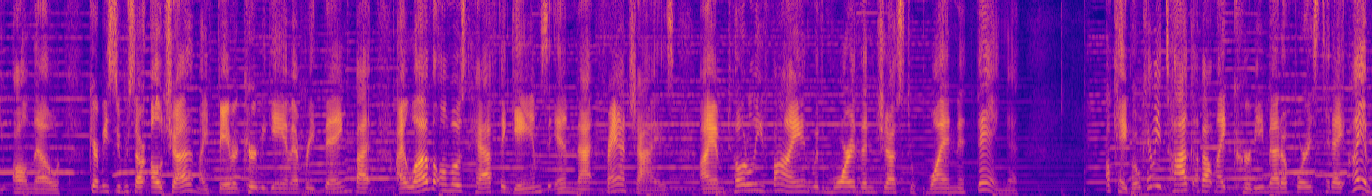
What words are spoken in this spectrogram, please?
You all know Kirby Superstar Ultra, my favorite Kirby game, everything, but I love almost half the games in that franchise. I am totally fine with more than just one thing. Okay, but can we talk about my Kirby metaphors today? I am,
